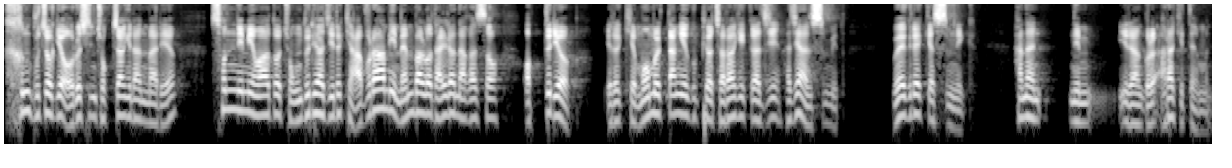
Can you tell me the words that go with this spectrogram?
큰 부족의 어르신 족장이란 말이에요. 손님이 와도 종들이 하지 이렇게 아브라함이 맨발로 달려나가서 엎드려 이렇게 몸을 땅에 굽혀 절하기까지 하지 않습니다. 왜 그랬겠습니까? 하나님이란 걸 알았기 때문에.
